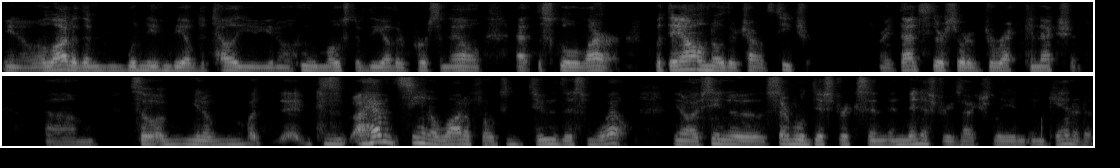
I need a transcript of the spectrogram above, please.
you know a lot of them wouldn't even be able to tell you you know who most of the other personnel at the school are. But they all know their child's teacher right? That's their sort of direct connection. Um, so um, you know but because i haven't seen a lot of folks do this well. You know i've seen uh, several districts and, and ministries actually in, in canada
